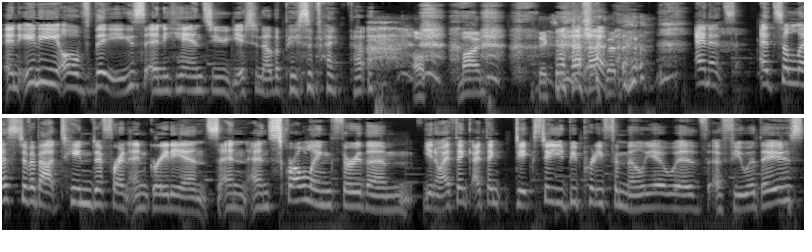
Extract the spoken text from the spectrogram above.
and any of these, and he hands you yet another piece of paper. Oh, mine. Dixie. That's it. and it's it's a list of about 10 different ingredients and and scrolling through them you know i think i think dexter you'd be pretty familiar with a few of these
